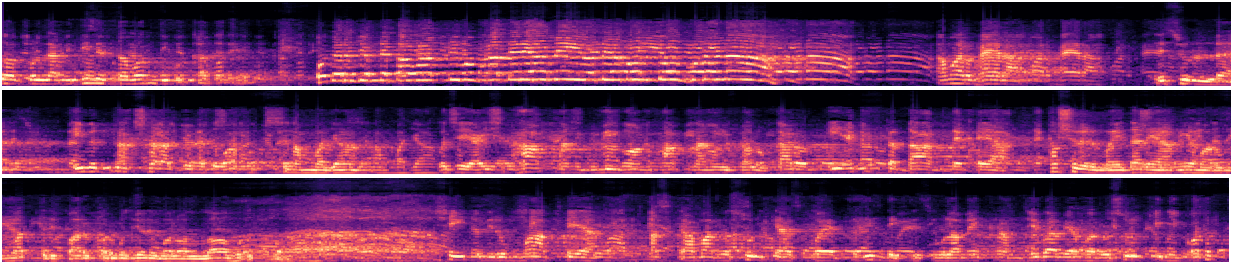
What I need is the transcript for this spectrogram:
দোয়া করলে আমি দিনের দাওয়াত দিব কাদেরে। ওদের জন্য দাওয়াত দিব কাদেরে আমি, ওদের বড় দোয়া করো না। আমার ভাইরা রাসূলুল্লাহ এইবার দাগ সারার জন্য দোয়া করতেছেন আম্মা জান। বলছে আয়েশা নামি বিবিগণ নামি ফেলো কারণ এই এক একটা দাগ দেখায়া হাসরের ময়দানে আমি আমার উম্মতকে পার করব জোরে বলো আল্লাহু আকবার। সেই নবীর উম্মাত হইয়া আজকে আমার রসুলকে আজ কয়েকটা দিন দেখতেছি ওলামা একরাম যেভাবে আমার রসুলকে নিয়ে কটাক্ষ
